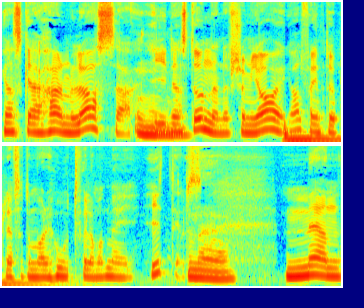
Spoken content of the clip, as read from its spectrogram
ganska harmlösa i Mm. den stunden. Eftersom jag i alla fall inte upplevt att de varit hotfulla mot mig hittills. Nej. Men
